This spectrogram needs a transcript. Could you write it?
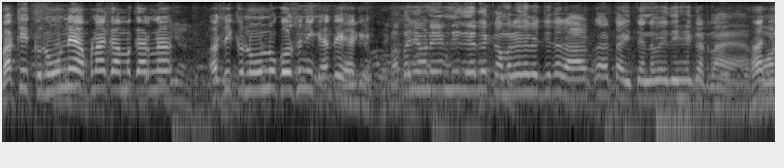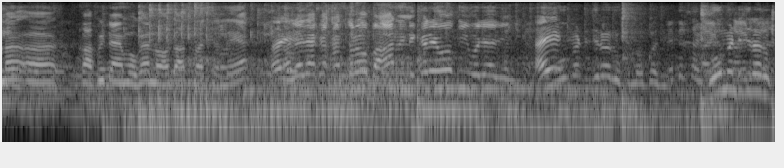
ਬਾਕੀ ਕਾਨੂੰਨ ਨੇ ਆਪਣਾ ਕੰਮ ਕਰਨਾ ਅਸੀਂ ਕਾਨੂੰਨ ਨੂੰ ਕੁਝ ਨਹੀਂ ਕਹਿੰਦੇ ਹੈਗੇ। ਬਾਬਾ ਜੀ ਹੁਣ ਇੰਨੀ ਦੇਰ ਦੇ ਕਮਰੇ ਦੇ ਵਿੱਚ ਜਿਹੜਾ ਰਾਤ 2:30 ਵਜੇ ਦੀ ਇਹ ਘਟਨਾ ਆ। ਹੁਣ ਕਾਫੀ ਟਾਈਮ ਹੋ ਗਿਆ 9-10 ਵਜੇ ਚੱਲੇ ਆ। ਹਲੇ ਜਾ ਕੇ ਅੰਦਰੋਂ ਬਾਹਰ ਨਹੀਂ ਨਿਕਲੇ ਉਹ ਕੀ ਵਜ੍ਹਾ ਜੀ? ਹੈ ਮਿੰਟ ਜਰਾ ਰੁਕ ਲਓ ਭਾਜੀ। 2 ਮਿੰਟ ਜਰਾ ਰੁਕ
